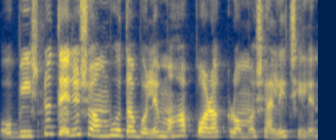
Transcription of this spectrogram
ও বিষ্ণু তেজসম্ভূতা বলে মহাপরাক্রমশালী ছিলেন।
